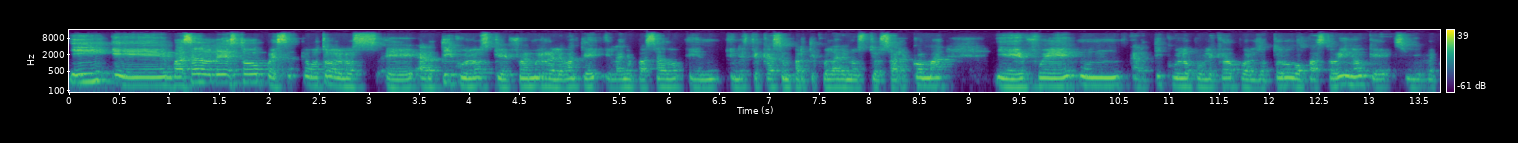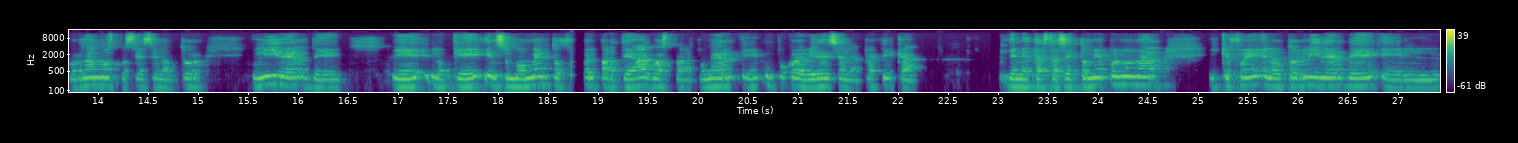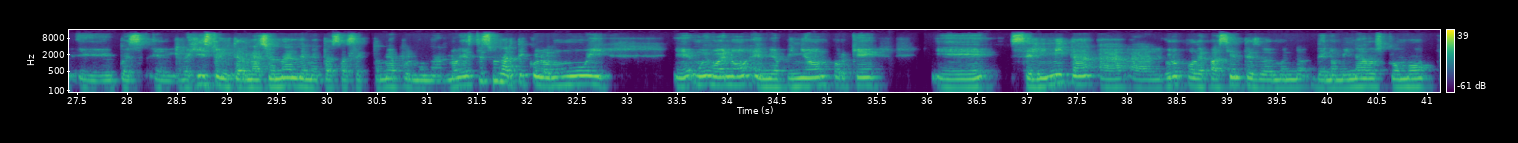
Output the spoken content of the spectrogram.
Y eh, basado en esto, pues otro de los eh, artículos que fue muy relevante el año pasado, en, en este caso en particular en osteosarcoma, eh, fue un artículo publicado por el doctor Hugo Pastorino, que si recordamos, pues es el autor líder de lo que en su momento fue el parteaguas para poner un poco de evidencia en la práctica de metastasectomía pulmonar y que fue el autor líder de eh, pues el registro internacional de metastasectomía pulmonar. ¿no? Este es un artículo muy, eh, muy bueno, en mi opinión, porque eh, se limita al grupo de pacientes denominados como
